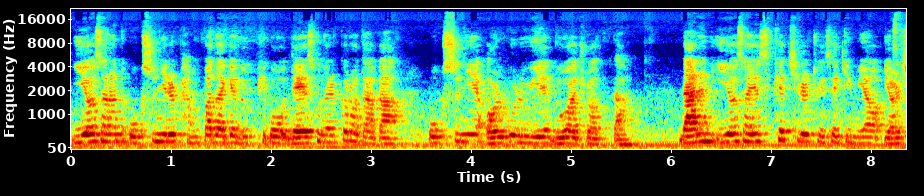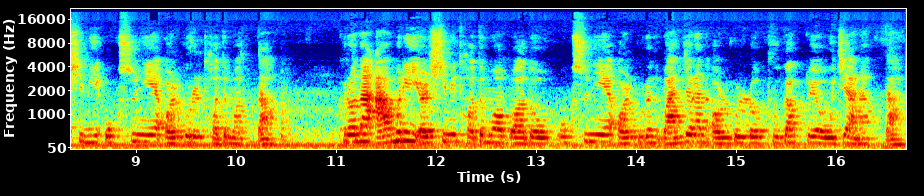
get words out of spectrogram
이 여사는 옥순이를 방바닥에 눕히고 내 손을 끌어다가 옥순이의 얼굴 위에 놓아주었다. 나는 이 여사의 스케치를 되새기며 열심히 옥순이의 얼굴을 더듬었다. 그러나 아무리 열심히 더듬어 보아도 옥순이의 얼굴은 완전한 얼굴로 부각되어 오지 않았다.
